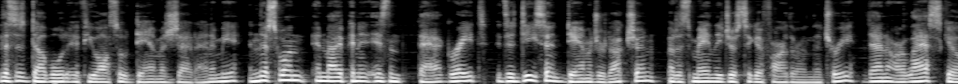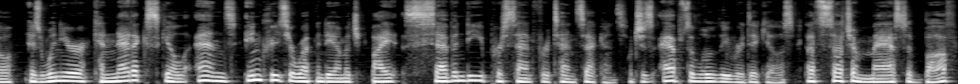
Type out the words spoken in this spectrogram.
This is doubled if you also damage that enemy. And this one, in my opinion, isn't that great. It's a decent damage reduction reduction, but it's mainly just to get farther in the tree. Then our last skill is when your kinetic skill ends, increase your weapon damage by 70% for 10 seconds, which is absolutely ridiculous. That's such a massive buff.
